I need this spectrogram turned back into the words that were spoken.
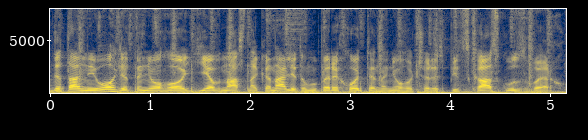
Детальний огляд на нього є в нас на каналі, тому переходьте на нього через підсказку зверху.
